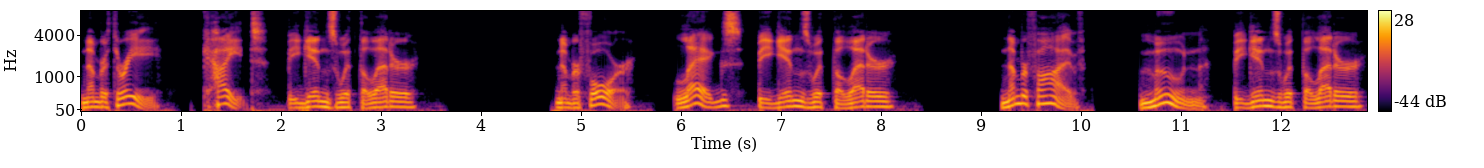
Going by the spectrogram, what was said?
Number 3. Kite begins with the letter. Number 4. Legs begins with the letter. Number 5. Moon begins with the letter.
